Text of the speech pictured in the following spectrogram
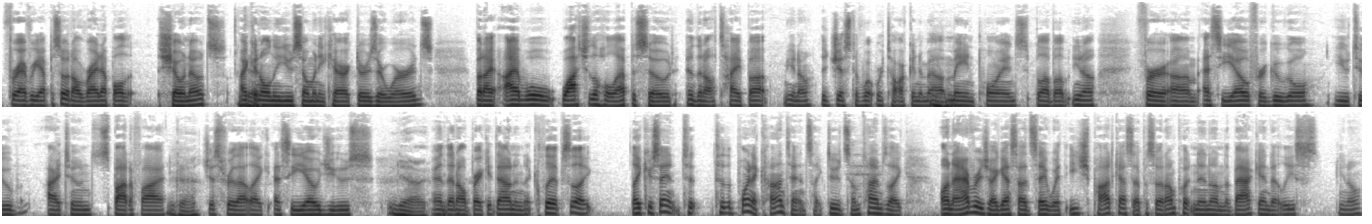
for every episode, I'll write up all the show notes. I can only use so many characters or words. But I, I will watch the whole episode and then I'll type up, you know, the gist of what we're talking about, Mhm. main points, blah blah. You know, for um, SEO for Google, YouTube, iTunes, Spotify, Okay. just for that like SEO juice, Yeah. and then I'll break it down into clips. Like like you're saying to to the point of content. It's like, dude, sometimes like on average, I guess I'd say with each podcast episode, I'm putting in on the back end at least you know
